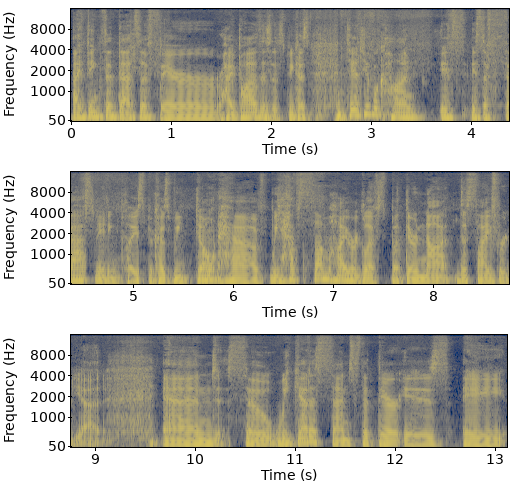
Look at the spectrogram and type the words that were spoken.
I think that that's a fair hypothesis because Teotihuacan is, is a fascinating place because we don't have, we have some hieroglyphs, but they're not deciphered yet. And so we get a sense that there is a,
